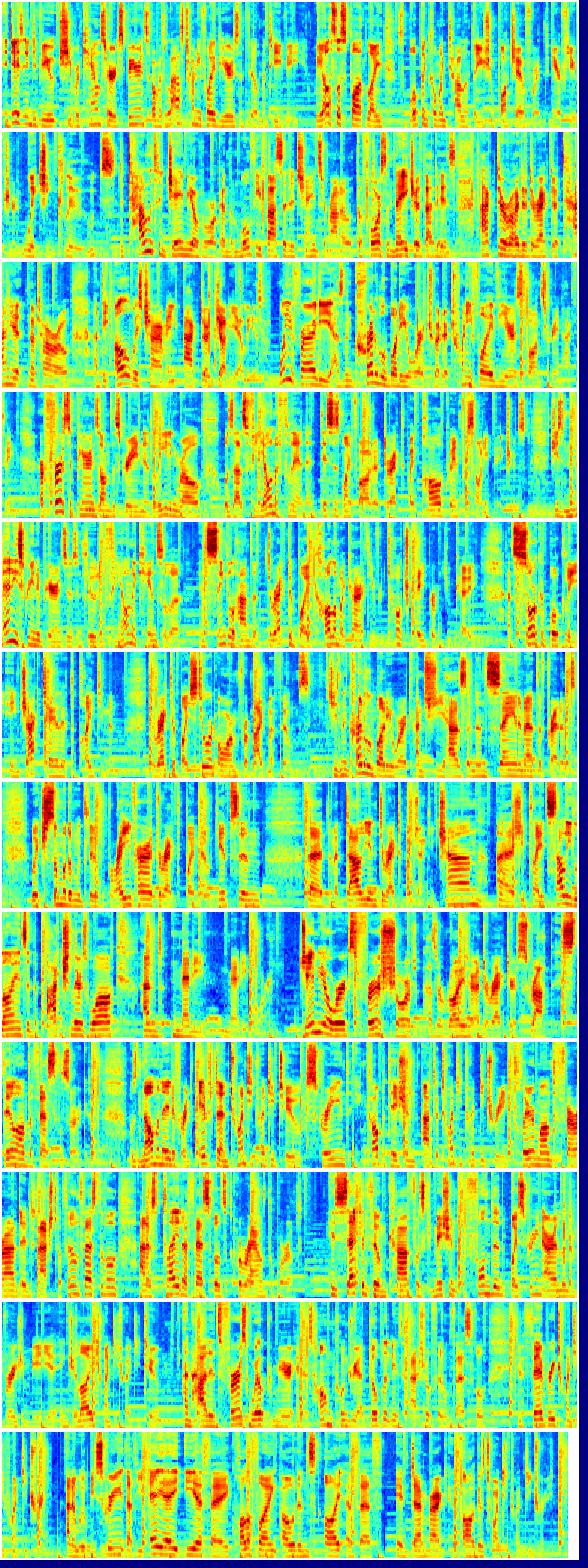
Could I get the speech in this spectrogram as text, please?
In this interview, she recounts her experience over the last 25 years in film and TV. We also spotlight some up and coming talent that you should watch out for in the near future, which includes the talented Jamie O'Rourke and the multifaceted Shane Serrano, the force of nature that is actor, writer, director Tanya Notaro, and the always charming actor Johnny Elliott. Moya Farrelly has an incredible body of work throughout her 25 years of on screen acting. Her first appearance on the screen in a leading role was as Fiona Flynn in This Is My Father, directed by Paul Quinn for Sony Pictures. She has many screen appearances, including Fiona Kinsella in Single Handed, directed by Colin McCarthy for Touch Paper UK, and Sorcha Buckley in Jack Taylor the Pikemen, directed by Stuart Orme for Magma Films. She's an incredible body of work and she has an insane amount of credits, which some of them include Braveheart, directed by Mel Gibson. Uh, the Medallion, directed by Jackie Chan. Uh, she played Sally Lyons in The Bachelor's Walk, and many, many more. Jamie O'Rourke's first short as a writer and director, Scrap, is still on the festival circuit. Was nominated for an IFTA in 2022, screened in competition at the 2023 Clermont Ferrand International Film Festival, and has played at festivals around the world. His second film, Calf, was commissioned and funded by Screen Ireland and Virgin Media in July 2022 and had its first world premiere in his home country at Dublin International Film Festival in February 2023. And it will be screened at the AAEFA qualifying Odense IFF in Denmark in August 2023.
